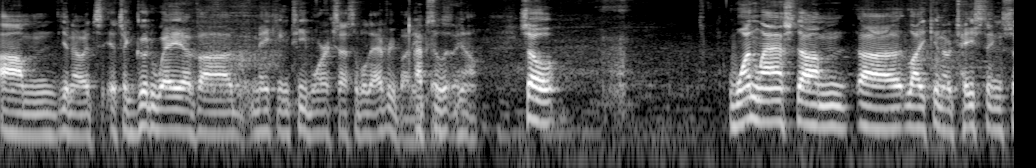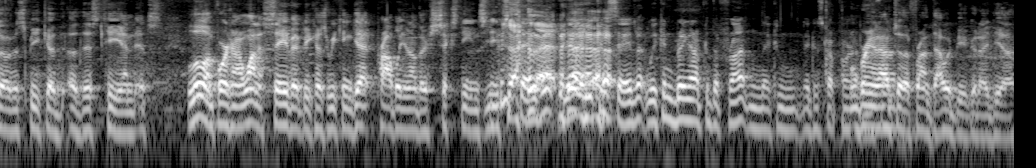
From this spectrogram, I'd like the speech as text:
Um, you know, it's it's a good way of uh, making tea more accessible to everybody. Absolutely. You know, so one last um, uh, like you know tasting so to speak of, of this tea and it's a little unfortunate i want to save it because we can get probably another 16 you steeps out of that it. Yeah, you can save it. We can bring it up to the front, and they can they can start pouring. we'll bring it out to the front that would be a good idea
